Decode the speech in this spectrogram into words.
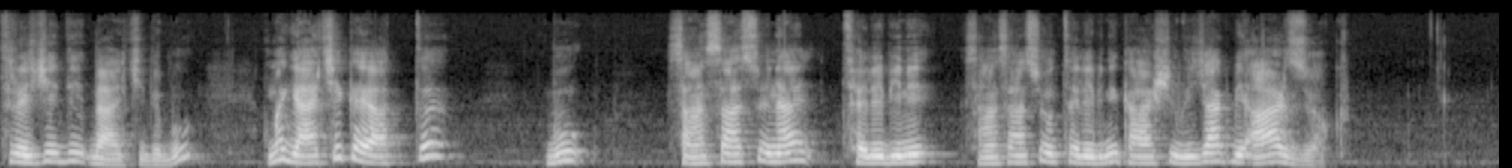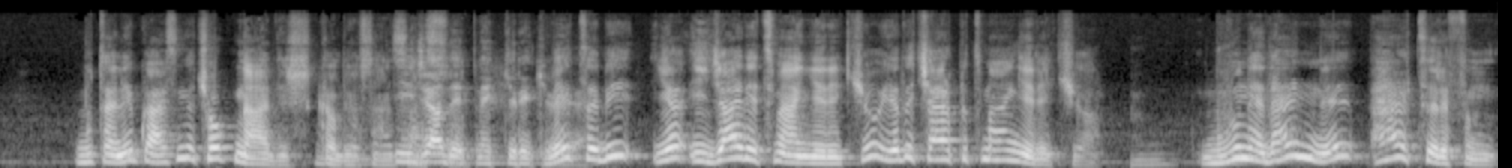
trajedi belki de bu. Ama gerçek hayatta bu sansasyonel talebini, sansasyon talebini karşılayacak bir arz yok. Bu talep karşısında çok nadir kalıyor sansasyon. İcat etmek gerekiyor. Ve yani. tabii ya icat etmen gerekiyor ya da çarpıtman gerekiyor. Bu nedenle her tarafın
